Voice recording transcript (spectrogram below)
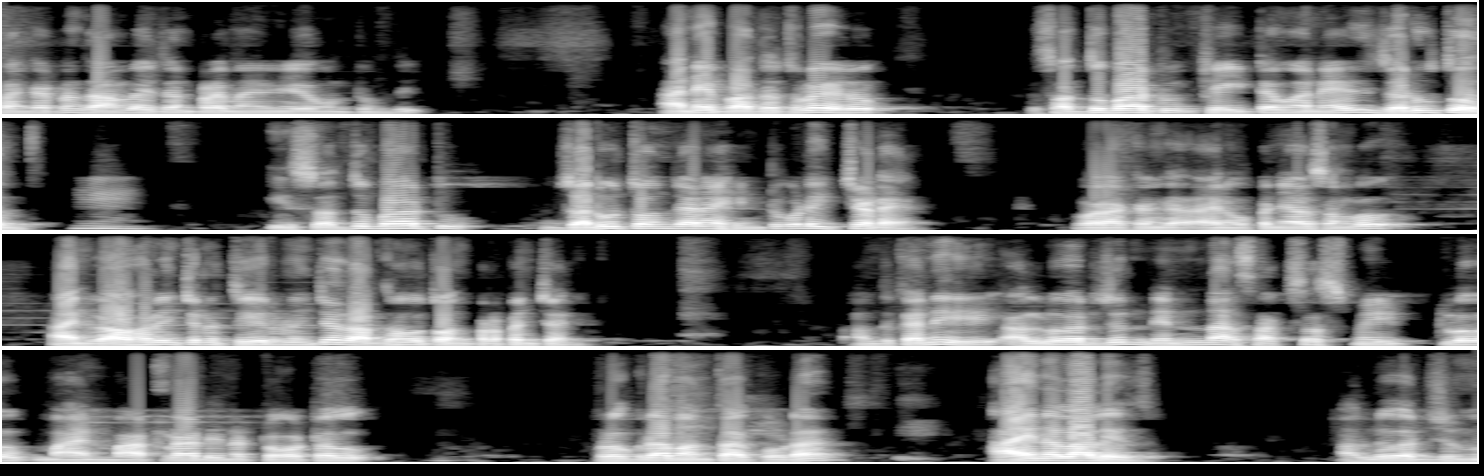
సంఘటన దానిలో ఇతని ప్రమేయం ఏముంటుంది? అనే పద్ధతిలో ఏదో సర్దుబాటు చేయటం అనేది జరుగుతోంది. ఈ సర్దుబాటు జరుగుతోంది అనే హింట్ కూడా ఇచ్చాడు ఆయన. ఒక రకంగా ఆయన ఉపన్యాసంలో ఆయన వ్యవహరించిన తీరు నుంచి అది అర్థమవుతోంది ప్రపంచానికి. అందుకని అల్లు అర్జున్ నిన్న సక్సెస్ మీట్లో ఆయన మాట్లాడిన టోటల్ ప్రోగ్రామ్ అంతా కూడా ఆయనలా లేదు. అల్లు అర్జున్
